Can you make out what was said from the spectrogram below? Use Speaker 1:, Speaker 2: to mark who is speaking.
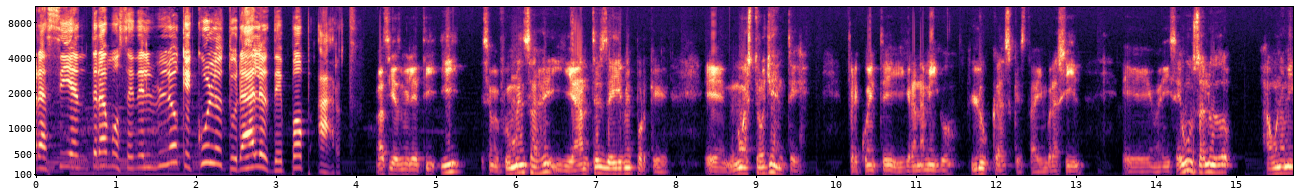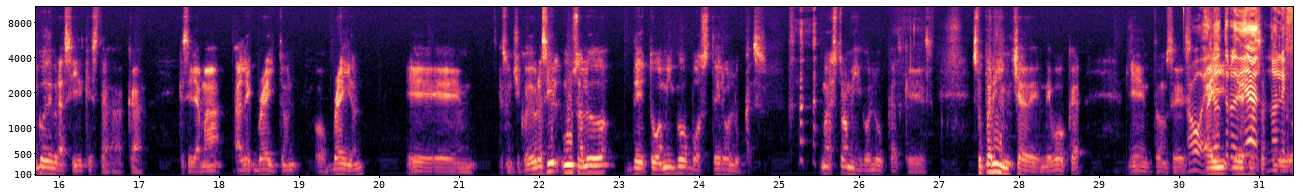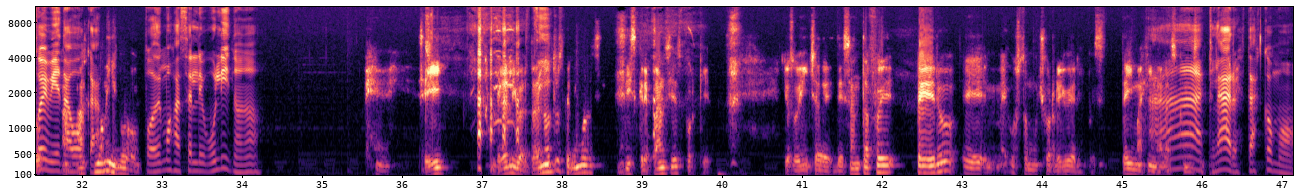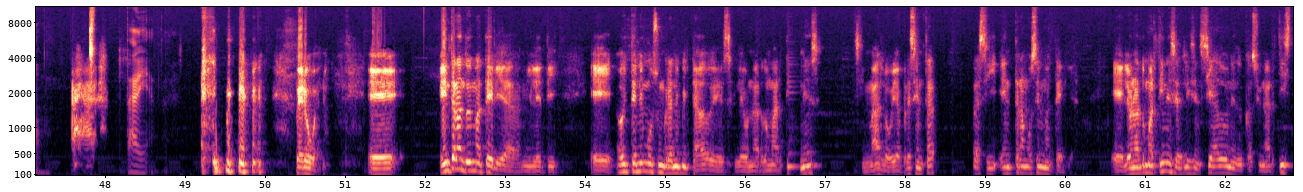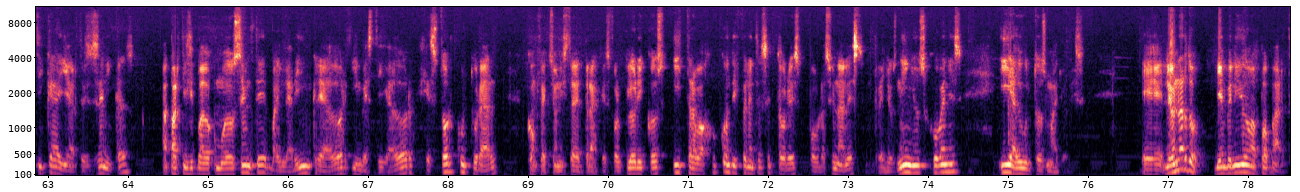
Speaker 1: Ahora sí entramos en el bloque cultural de Pop Art.
Speaker 2: Así es, Mileti. Y se me fue un mensaje y antes de irme, porque eh, nuestro oyente frecuente y gran amigo, Lucas, que está ahí en Brasil, eh, me dice un saludo a un amigo de Brasil que está acá, que se llama Alec Brayton, o Brayon, eh, es un chico de Brasil. Un saludo de tu amigo Bostero Lucas, nuestro amigo Lucas, que es súper hincha de, de Boca entonces.
Speaker 1: Oh, el otro día no le fue bien a, Boca. Podemos hacerle bulino, ¿no?
Speaker 2: sí, en la libertad. Nosotros tenemos discrepancias porque yo soy hincha de, Santa Fe, pero eh, me gusta mucho River y pues te imaginarás.
Speaker 1: Ah, claro, estás como. Ah. Está bien.
Speaker 2: pero bueno, eh, entrando en materia, Mileti, eh, hoy tenemos un gran invitado, es Leonardo Martínez. Sin más, lo voy a presentar así entramos en materia. Eh, Leonardo Martínez es licenciado en Educación Artística y Artes Escénicas. Ha participado como docente, bailarín, creador, investigador, gestor cultural, confeccionista de trajes folclóricos y trabajó con diferentes sectores poblacionales, entre ellos niños, jóvenes y adultos mayores. Eh, Leonardo, bienvenido a Pop Art.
